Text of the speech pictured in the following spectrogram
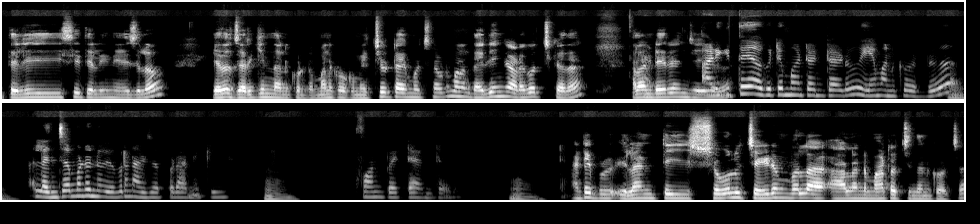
తెలిసి తెలియని ఏజ్లో ఏదో జరిగింది అనుకుంటాం. మనకు ఒక మెచ్యూర్ టైం వచ్చినప్పుడు మనం ధైర్యంగా అడగొచ్చు కదా. అలాంటి అడిగితే ఒకటే మాట అంటాడు ఏమనుకోవద్దు లంచమ్మడు నువ్వెవరు నాకు చెప్పడానికి? ఫోన్ పెట్టే అంటాడు. అంటే ఇప్పుడు ఇలాంటి షోలు చేయడం వల్ల అలాంటి మాట వచ్చింది అనుకోవచ్చా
